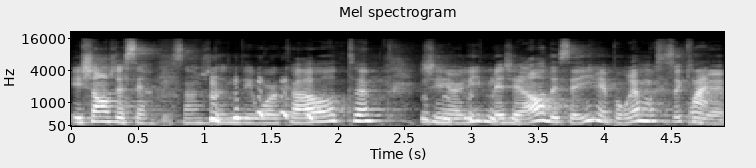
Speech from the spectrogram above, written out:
échange de services. Hein? Je donne des workouts. J'ai un livre, mais j'ai hâte d'essayer. Mais pour vrai, moi, c'est ça qui Ouais.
